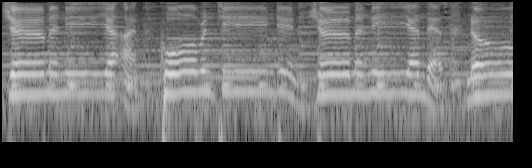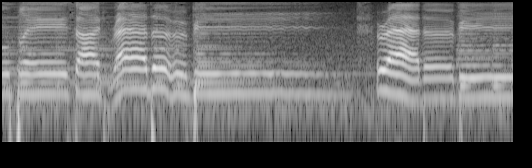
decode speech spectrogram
Germany. Yeah, I'm quarantined in Germany, and there's no place I'd rather be. Rather be.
